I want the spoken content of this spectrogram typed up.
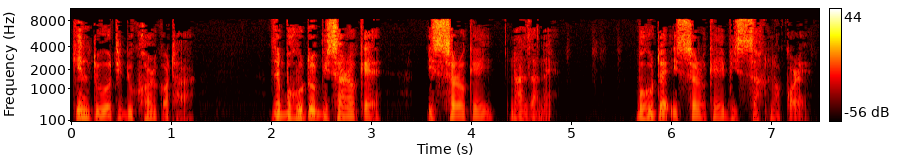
কিন্তু অতি দুখৰ কথা যে বহুতো বিচাৰকে ঈশ্বৰকেই নাজানে। বহুতে ঈশ্বৰকেই বিশ্বাস নকৰে।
